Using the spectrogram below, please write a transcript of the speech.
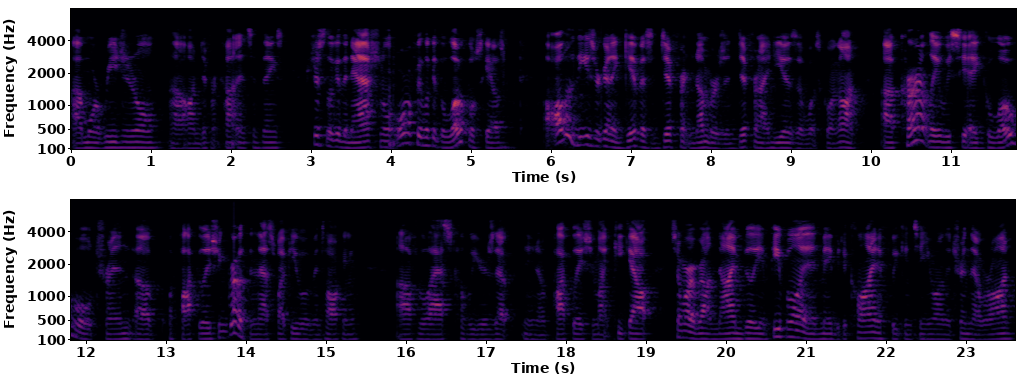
uh, more regional uh, on different continents and things. Just look at the national, or if we look at the local scales, all of these are going to give us different numbers and different ideas of what's going on. Uh, currently, we see a global trend of, of, population growth, and that's why people have been talking uh, for the last couple years that you know population might peak out somewhere around 9 billion people and maybe decline if we continue on the trend that we're on.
